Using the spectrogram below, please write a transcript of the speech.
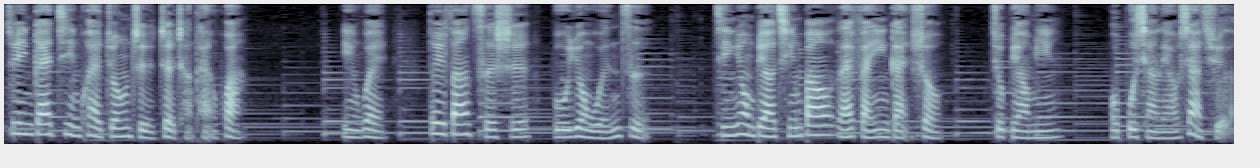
就应该尽快终止这场谈话，因为对方此时不用文字，仅用表情包来反映感受，就表明我不想聊下去了，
